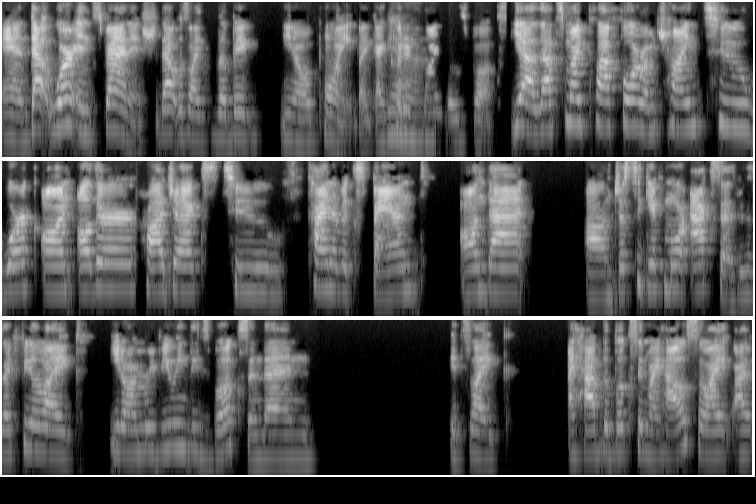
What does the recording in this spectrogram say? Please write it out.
and that weren't in spanish that was like the big you know point. Like i yeah. couldn't find those books. Yeah that's my platform. I'm trying to work on other projects to kind of expand on that um, just to give more access because i feel like you know i'm reviewing these books and then it's like i have the books in my house. So i, I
